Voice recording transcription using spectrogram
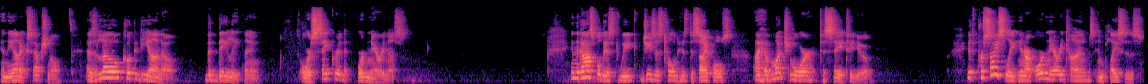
and the unexceptional, as lo cotidiano, the daily thing, or sacred ordinariness. In the Gospel this week, Jesus told his disciples, I have much more to say to you. It's precisely in our ordinary times and places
